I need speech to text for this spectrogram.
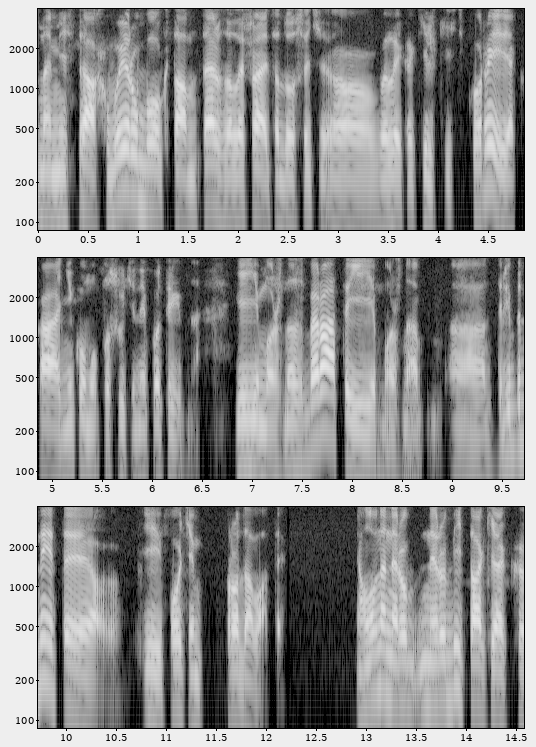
на місцях вирубок там теж залишається досить е, велика кількість кори, яка нікому по суті не потрібна. Її можна збирати, її можна е, дрібнити е, і потім продавати. Головне, не робіть так, як е,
